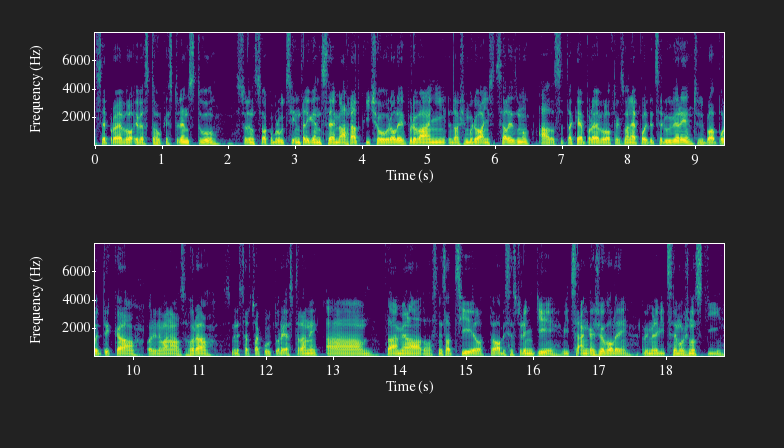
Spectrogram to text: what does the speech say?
se projevilo i ve vztahu ke studentstvu. Studentstvo jako budoucí inteligence měla hrát klíčovou roli v budování, v dalším budování socialismu a to se také projevilo v takzvané politice důvěry, což byla politika ordinovaná z hora, Ministerstva kultury a strany a ta měla vlastně za cíl to, aby se studenti více angažovali, aby měli více možností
